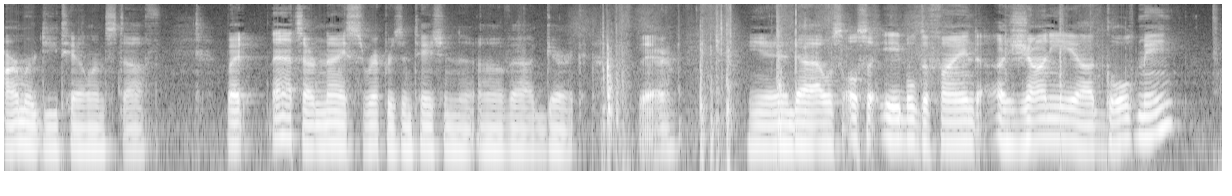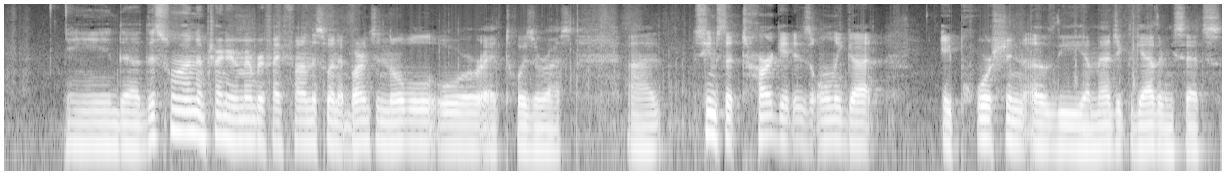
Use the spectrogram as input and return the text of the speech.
armor detail and stuff. But that's our nice representation of uh, Garruk there. And uh, I was also able to find Ajani uh, Goldmane. And uh, this one, I'm trying to remember if I found this one at Barnes & Noble or at Toys R Us. Uh, seems that Target has only got a portion of the uh, Magic the Gathering sets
